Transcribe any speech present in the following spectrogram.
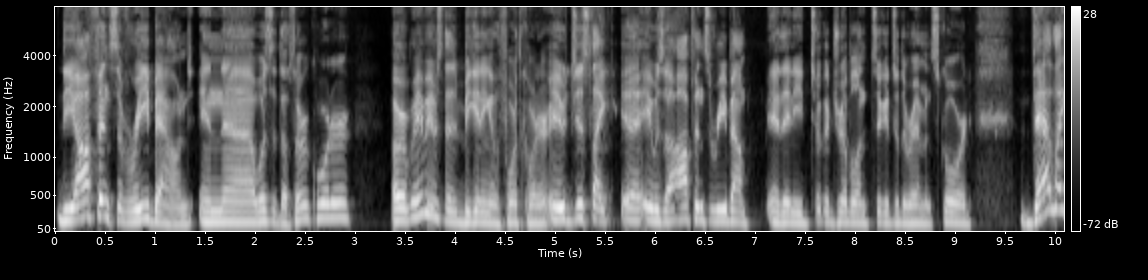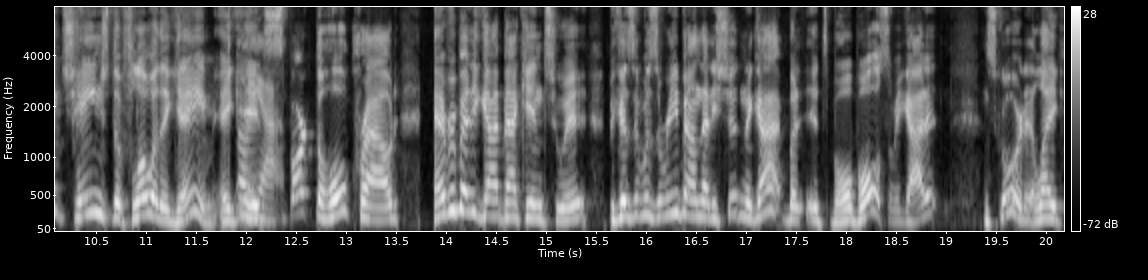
the offensive rebound in uh, was it the third quarter? Or maybe it was the beginning of the fourth quarter. It was just like uh, it was an offensive rebound, and then he took a dribble and took it to the rim and scored. That like changed the flow of the game. It, Oh, it yeah. sparked the whole crowd. Everybody got back into it because it was a rebound that he shouldn't have got, but it's Bol Bol, so he got it and scored it. Like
